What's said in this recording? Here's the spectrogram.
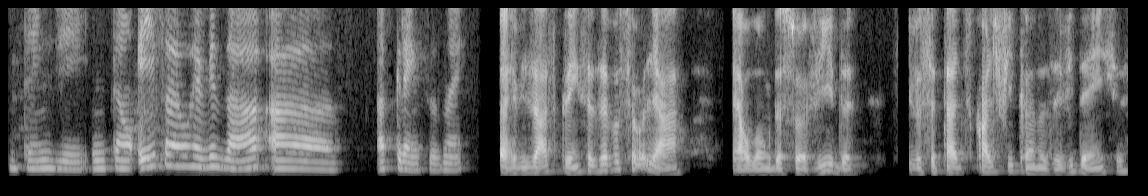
Entendi. Então, isso é o revisar as, as crenças, né? É, revisar as crenças é você olhar é, ao longo da sua vida se você está desqualificando as evidências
